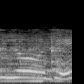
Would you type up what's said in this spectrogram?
মাতলো যে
